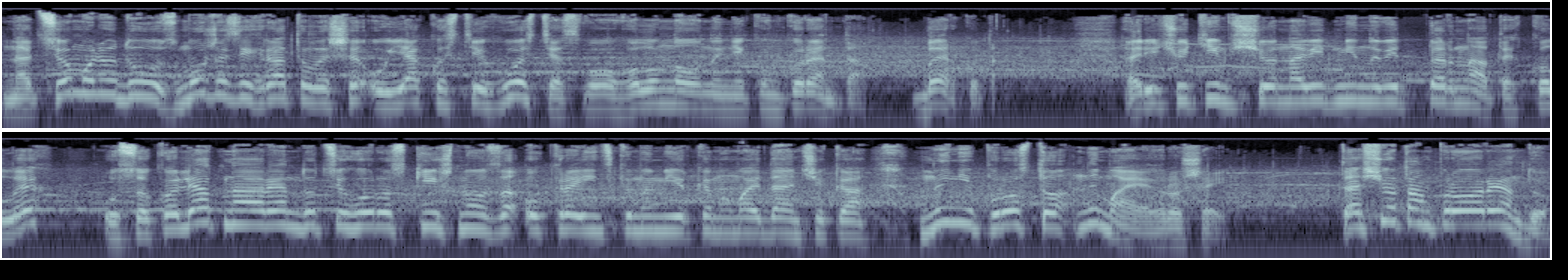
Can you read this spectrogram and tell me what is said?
на цьому льоду зможе зіграти лише у якості гостя свого головного нині конкурента Беркута. Річ у тім, що на відміну від пернатих колег, у Соколят на оренду цього розкішного за українськими мірками майданчика нині просто немає грошей. Та що там про оренду?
